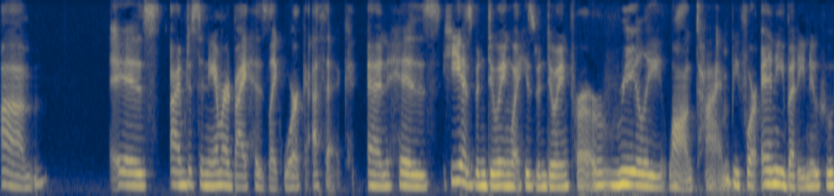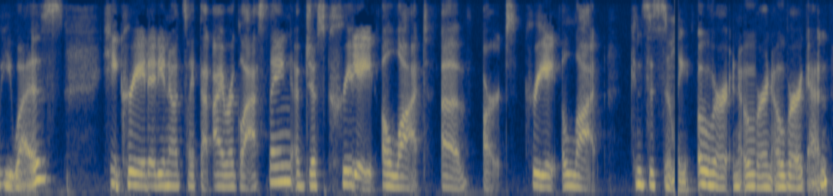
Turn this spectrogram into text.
Um, is I'm just enamored by his like work ethic and his he has been doing what he's been doing for a really long time before anybody knew who he was. He created, you know, it's like that Ira Glass thing of just create a lot of art, create a lot consistently over and over and over again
